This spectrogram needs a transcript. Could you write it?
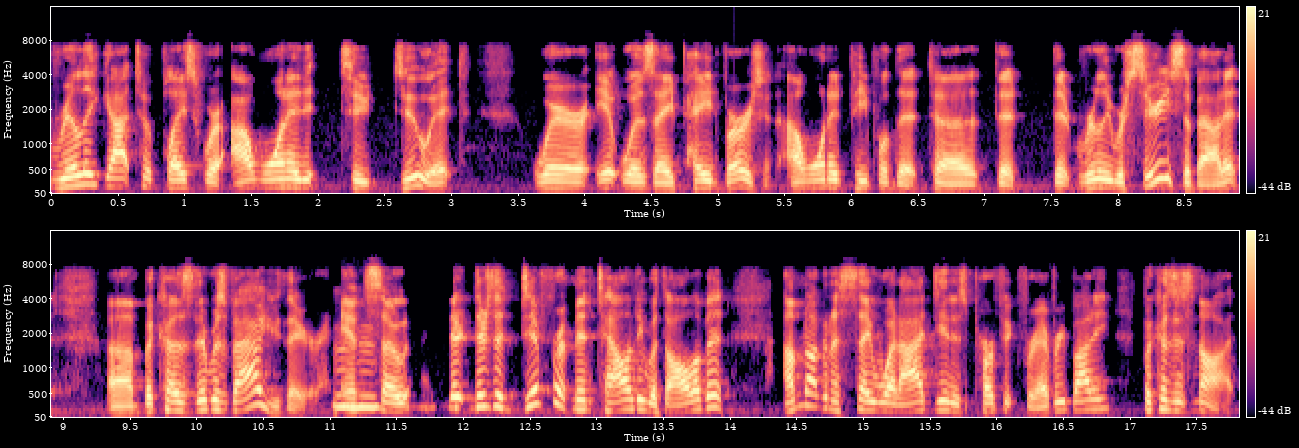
really got to a place where I wanted to do it where it was a paid version. I wanted people that uh, that that really were serious about it uh, because there was value there. Mm-hmm. And so there, there's a different mentality with all of it. I'm not going to say what I did is perfect for everybody because it's not.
